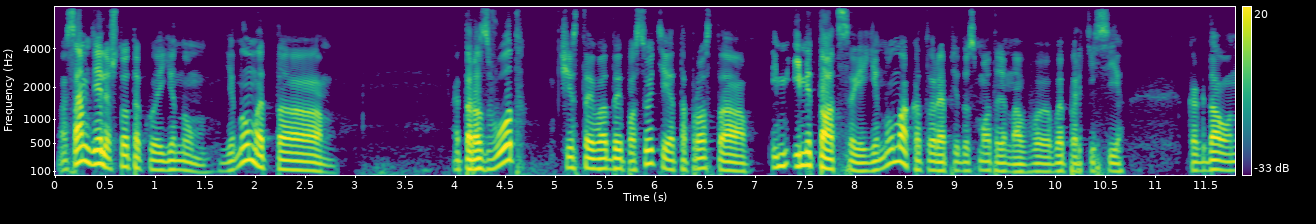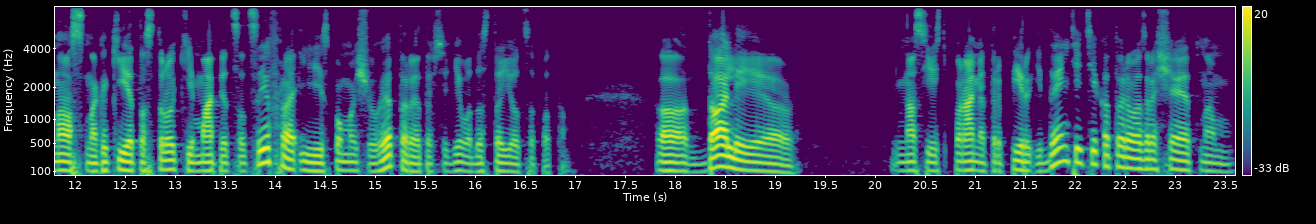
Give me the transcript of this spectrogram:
На самом деле, что такое enum? Enum — это, это развод чистой воды. По сути, это просто им, имитация enum, которая предусмотрена в WebRTC, когда у нас на какие-то строки мапится цифра, и с помощью getter это все дело достается потом. А, далее у нас есть параметр peer identity, который возвращает нам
